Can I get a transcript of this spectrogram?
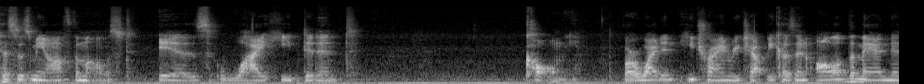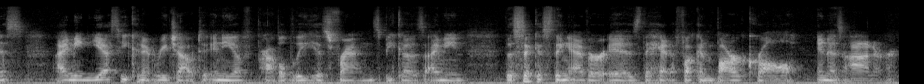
Pisses me off the most is why he didn't call me. Or why didn't he try and reach out? Because in all of the madness i mean yes he couldn't reach out to any of probably his friends because i mean the sickest thing ever is they had a fucking bar crawl in his honor.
